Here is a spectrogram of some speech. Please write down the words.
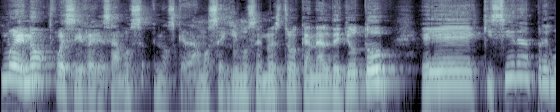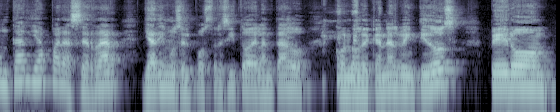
Bueno, pues si regresamos, nos quedamos, seguimos en nuestro canal de YouTube. Eh, quisiera preguntar ya para cerrar, ya dimos el postrecito adelantado con lo de Canal 22, pero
